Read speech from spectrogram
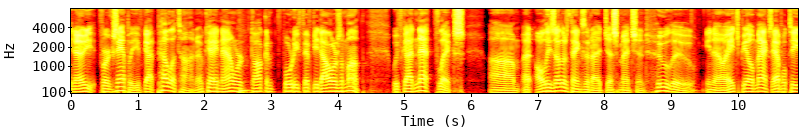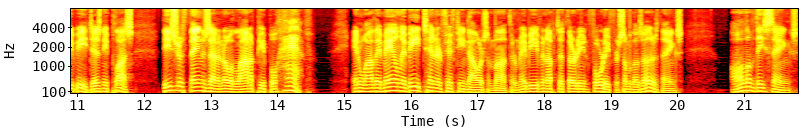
You know, for example, you've got Peloton. Okay, now we're talking $40, $50 a month. We've got Netflix, um, uh, all these other things that I just mentioned Hulu, you know, HBO Max, Apple TV, Disney Plus. These are things that I know a lot of people have. And while they may only be 10 or $15 a month, or maybe even up to 30 and 40 for some of those other things, all of these things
